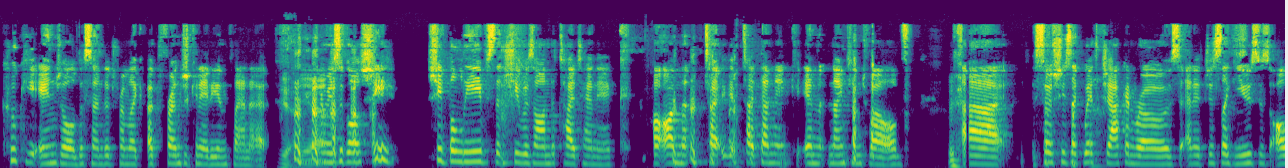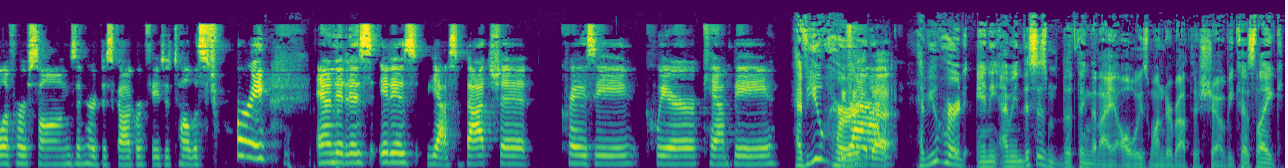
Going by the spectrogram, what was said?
kooky angel descended from like a French Canadian planet. Yeah. In a musical, she she believes that she was on the Titanic on the Ti- Titanic in 1912. Uh, so she's like with Jack and Rose, and it just like uses all of her songs and her discography to tell the story. And it is it is yes, batshit, crazy, queer, campy. Have you heard? uh, have you heard any? I mean, this is the thing that I always wonder about this show because, like,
